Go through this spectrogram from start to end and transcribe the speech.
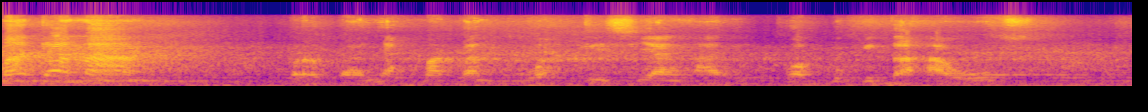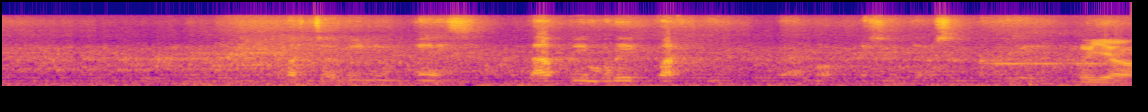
makanan perbanyak makan buah di siang hari waktu kita haus ojo minum es tapi meripat es itu sendiri iya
